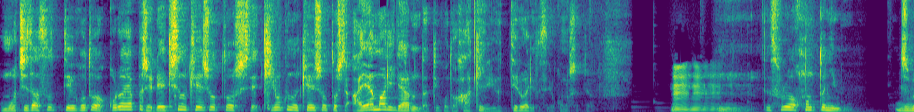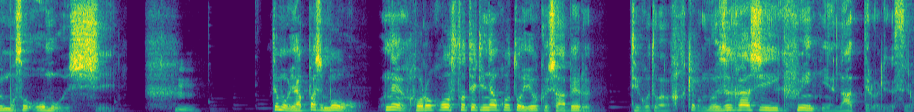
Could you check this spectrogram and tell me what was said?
持ち出すっていうことは、これはやっぱし歴史の継承として、記録の継承として誤りであるんだっていうことをはっきり言ってるわけですよ、この人たちは。うん。う。うんん。で、それは本当に自分もそう思うし、うん。でもやっぱしもうね、ホロコースト的なことをよく喋るっていうことが結構難しい雰囲気になってるわけですよ。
